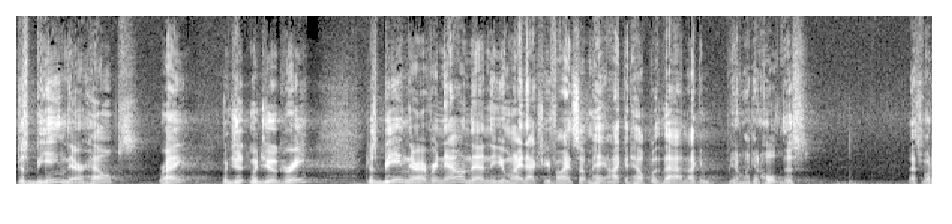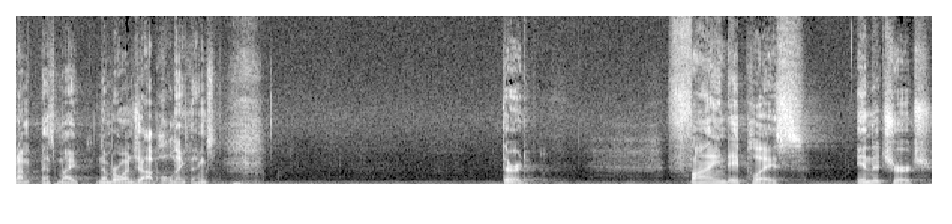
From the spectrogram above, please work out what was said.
Just being there helps, right? Would you, would you agree? Just being there every now and then, you might actually find something. Hey, I could help with that. I can, you know, I can hold this. That's what I'm that's my number one job holding things. Third, find a place in the church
